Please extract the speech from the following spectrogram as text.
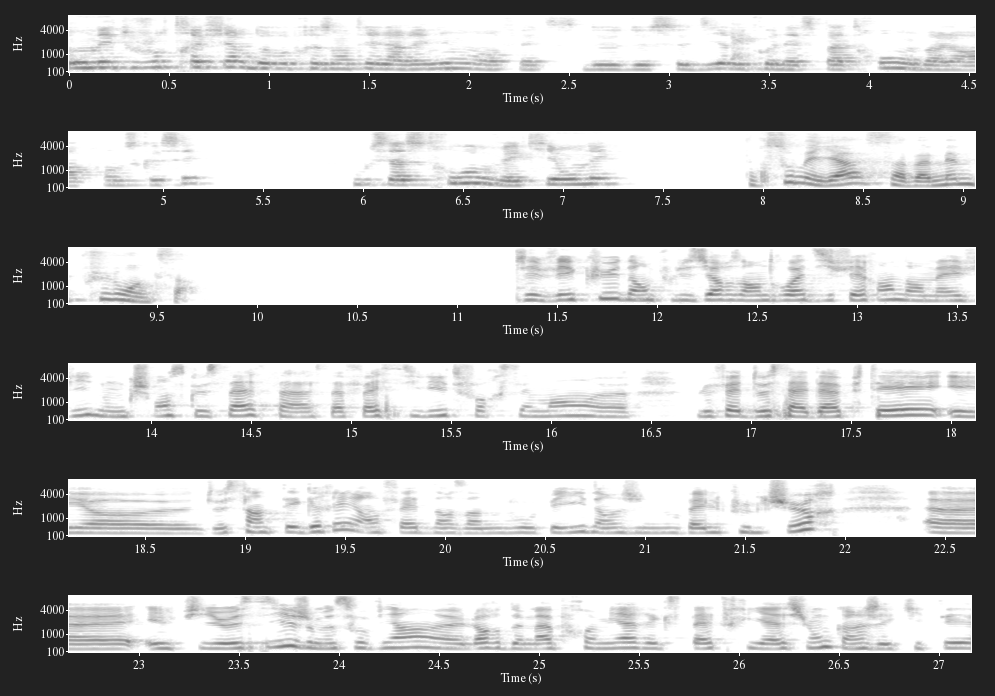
on est toujours très fiers de représenter la Réunion en fait de, de se dire ils connaissent pas trop on va leur apprendre ce que c'est où ça se trouve et qui on est. Pour Soumeya, ça va même plus loin que ça. J'ai vécu dans plusieurs endroits différents dans ma vie, donc je pense que ça, ça, facilite forcément euh, le fait de s'adapter et euh, de s'intégrer en fait dans un nouveau pays, dans une nouvelle culture. Euh, et puis aussi, je me souviens lors de ma première expatriation, quand j'ai quitté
